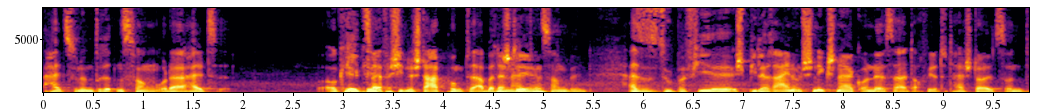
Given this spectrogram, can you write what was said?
halt zu einem dritten Song oder halt Okay, wie okay. zwei verschiedene Startpunkte, aber dann halt Verstehe. den Song bilden. Also super viel Spielereien und Schnickschnack und er ist halt auch wieder total stolz und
